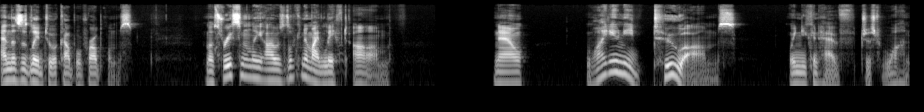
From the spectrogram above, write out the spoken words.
and this has led to a couple problems. Most recently, I was looking at my left arm. Now, why do you need two arms when you can have just one?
